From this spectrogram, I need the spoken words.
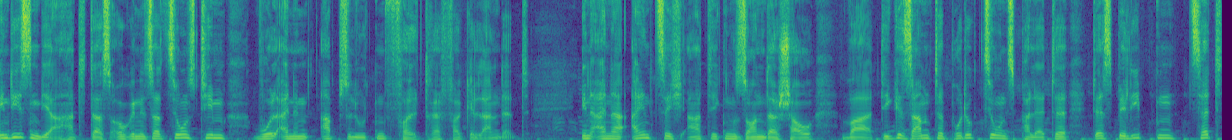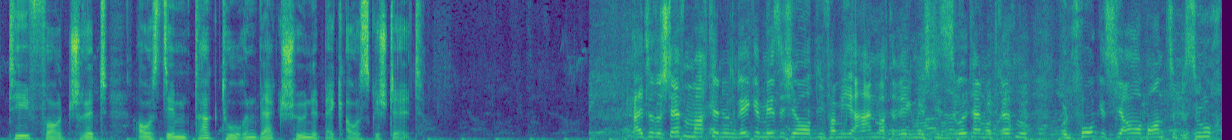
In diesem Jahr hat das Organisationsteam wohl einen absoluten Volltreffer gelandet. In einer einzigartigen Sonderschau war die gesamte Produktionspalette des beliebten ZT Fortschritt aus dem Traktorenwerk Schönebeck ausgestellt. Also der Steffen macht ja nun regelmäßig, ja, die Familie Hahn macht ja regelmäßig dieses Oldtimer-Treffen. Und voriges Jahr waren zu Besuch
